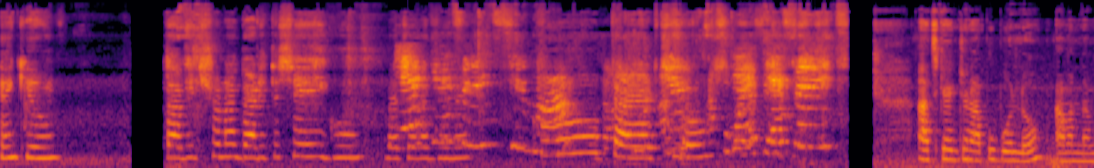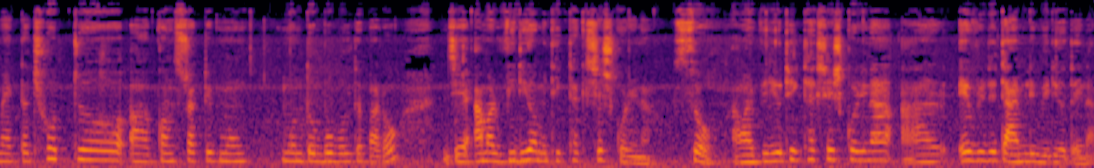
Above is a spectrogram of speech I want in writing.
থ্যাংক ইউ তাবিদ সোনা গাড়িতে সেই ঘুম, বেচারা ঘুমে। খুব টায়ার্ড ছিল। আজকে একজন আপু বলল, আমার নামে একটা ছোট্ট কনস্ট্রাকটিভ মন্তব্য বলতে পারো যে আমার ভিডিও আমি ঠিকঠাক শেষ করি না। সো আমার ভিডিও ঠিকঠাক শেষ করি না আর এভরিডে টাইমলি ভিডিও দেই না।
